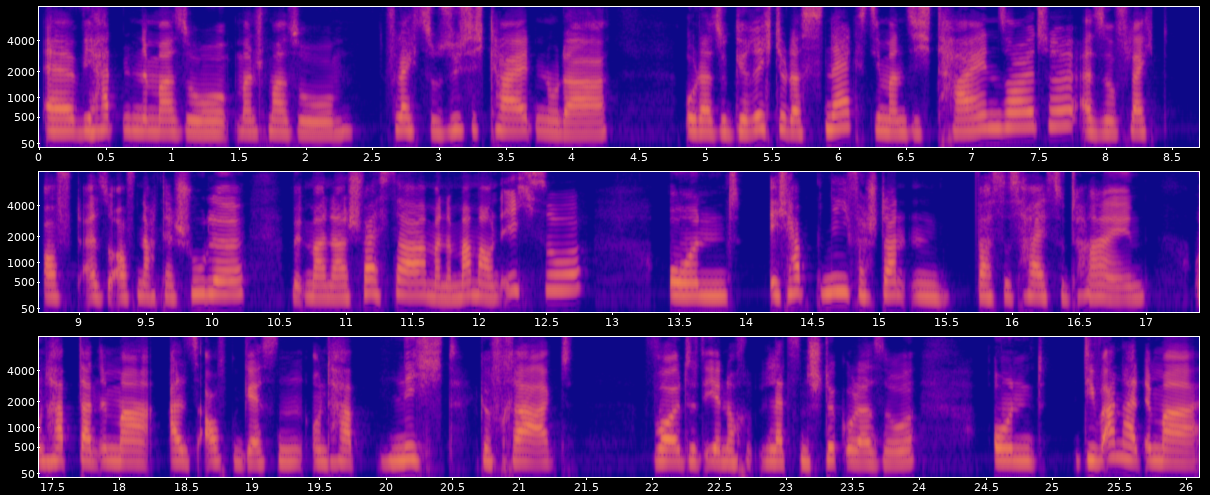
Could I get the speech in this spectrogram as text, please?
äh, wir hatten immer so, manchmal so, vielleicht so Süßigkeiten oder, oder so Gerichte oder Snacks, die man sich teilen sollte. Also vielleicht oft, also oft nach der Schule mit meiner Schwester, meiner Mama und ich so. Und ich habe nie verstanden, was es heißt zu teilen. Und habe dann immer alles aufgegessen und habe nicht gefragt, wolltet ihr noch letzten Stück oder so. Und die waren halt immer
